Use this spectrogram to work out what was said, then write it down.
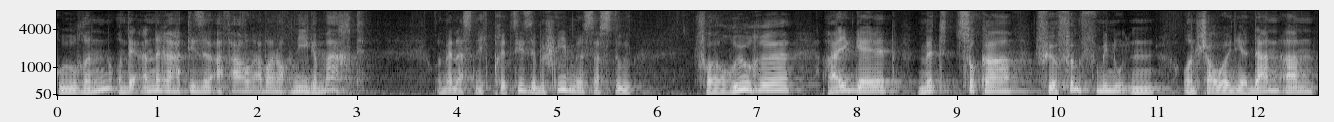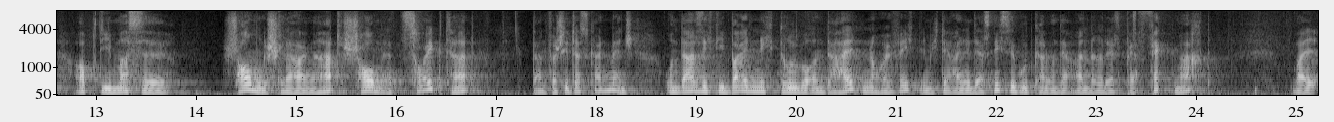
rühren und der andere hat diese Erfahrung aber noch nie gemacht. Und wenn das nicht präzise beschrieben ist, dass du verrühre Eigelb mit Zucker für fünf Minuten und schaue dir dann an, ob die Masse Schaum geschlagen hat, Schaum erzeugt hat, dann versteht das kein Mensch. Und da sich die beiden nicht darüber unterhalten häufig, nämlich der eine, der es nicht so gut kann und der andere, der es perfekt macht, weil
